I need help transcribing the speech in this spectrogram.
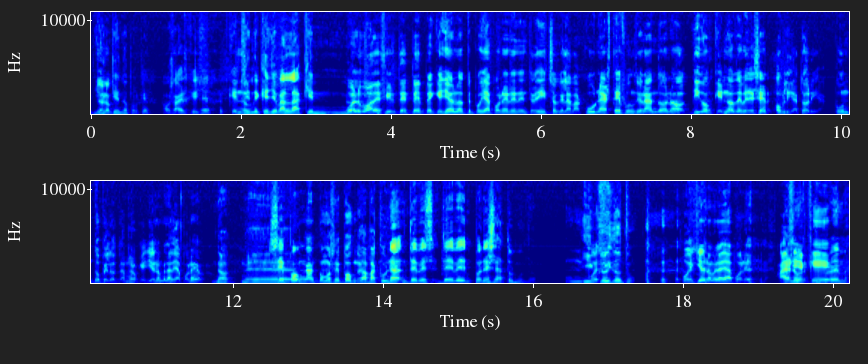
Yo no entiendo por qué. Vamos a ver que, ¿Eh? que no. Tiene que llevarla quien... no- Vuelvo a decirte, Pepe, que yo no te voy a poner en entredicho que la vacuna esté funcionando o no. Digo que no debe de ser obligatoria. Punto pelota, porque yo no me la voy a poner. No, eh, Se pongan como se pongan. La vacuna debe, debe ponerse a todo el mundo. Pues- incluido tú. Pues yo no me la voy a poner. Así es tu que problema.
